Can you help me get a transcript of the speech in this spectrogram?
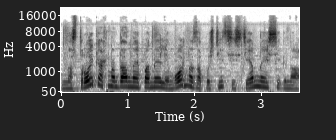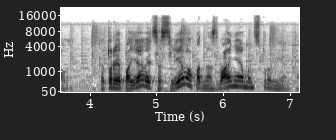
В настройках на данной панели можно запустить системные сигналы, которые появятся слева под названием инструмента.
